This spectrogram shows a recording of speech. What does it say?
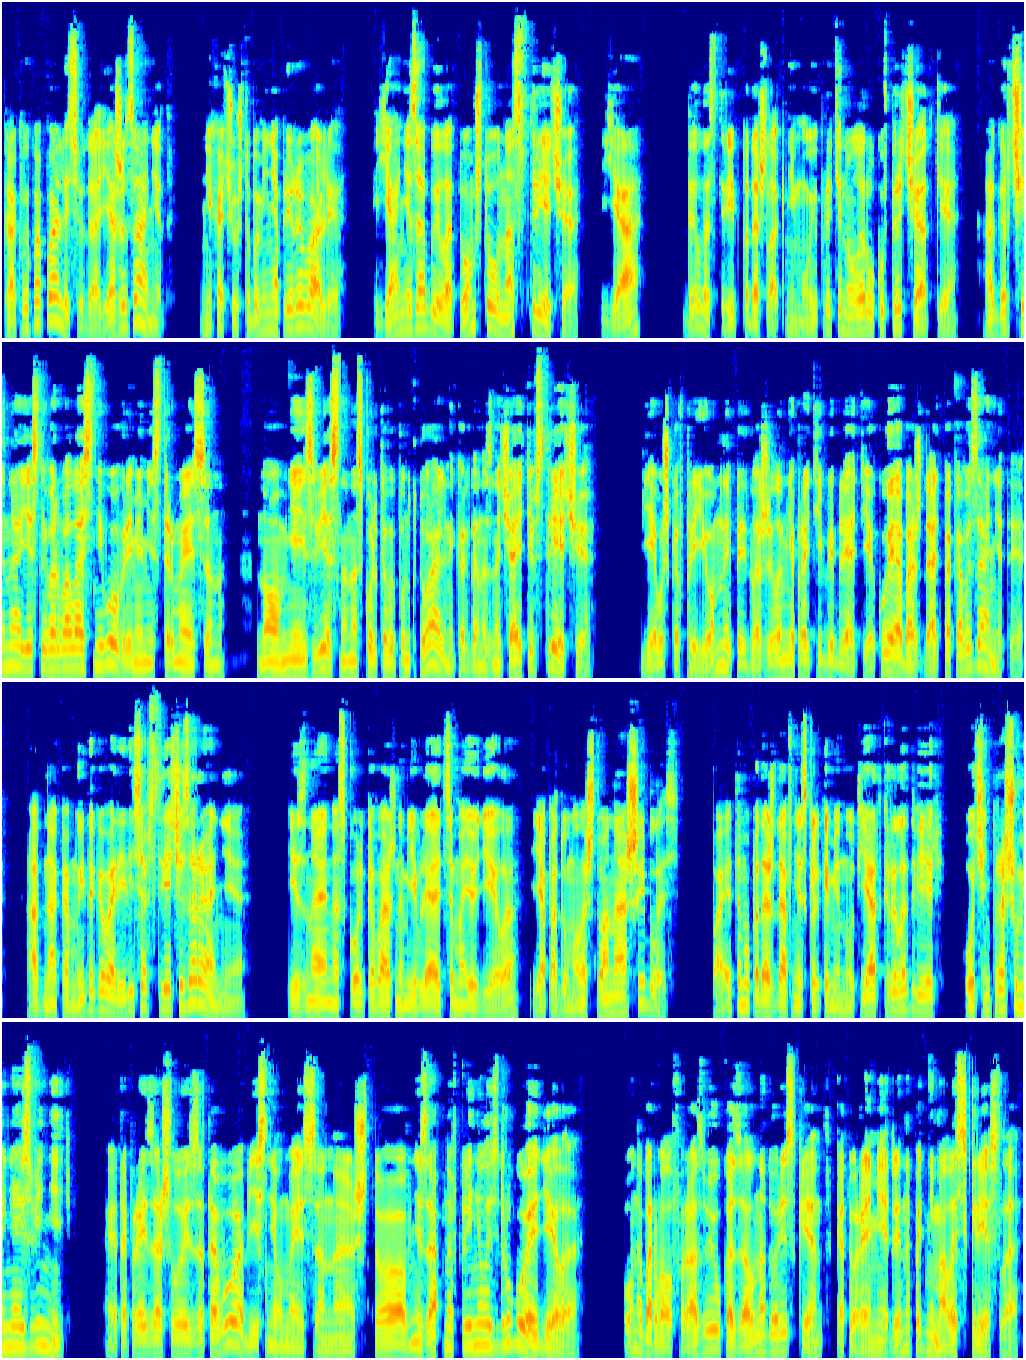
«Как вы попали сюда? Я же занят». Не хочу, чтобы меня прерывали. Я не забыл о том, что у нас встреча. Я...» Делла Стрит подошла к нему и протянула руку в перчатке. «Огорчена, если ворвалась не вовремя, мистер Мейсон. Но мне известно, насколько вы пунктуальны, когда назначаете встречи. Девушка в приемной предложила мне пройти в библиотеку и обождать, пока вы заняты. Однако мы договорились о встрече заранее. И зная, насколько важным является мое дело, я подумала, что она ошиблась. Поэтому, подождав несколько минут, я открыла дверь. Очень прошу меня извинить. Это произошло из-за того, объяснил Мейсон, что внезапно вклинилось другое дело. Он оборвал фразу и указал на Дорис Кент, которая медленно поднималась с кресла.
